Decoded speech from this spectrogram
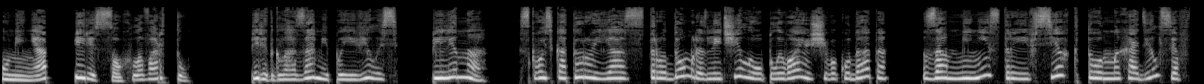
У меня пересохло во рту. Перед глазами появилась пелена, сквозь которую я с трудом различила уплывающего куда-то замминистра и всех, кто находился в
